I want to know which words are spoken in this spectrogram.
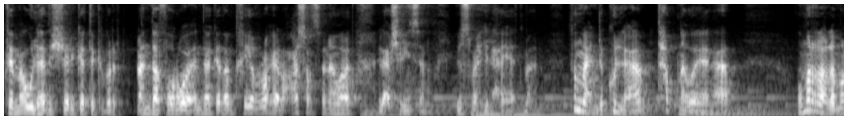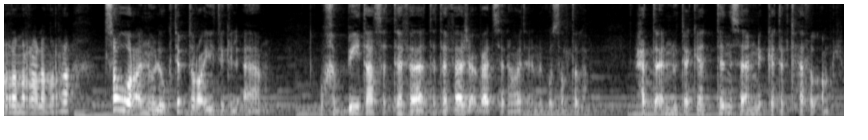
كيف معقول هذه الشركة تكبر؟ عندها فروع عندها كذا. تخيل روحي العشر سنوات العشرين سنة يصبح لي الحياة معنا ثم عندك كل عام تحط نوايا العام. ومرة على مرة مرة على مرة تصور أنه لو كتبت رؤيتك الآن وخبيتها ستتفاجأ بعد سنوات أنك وصلت لها حتى أنه تكاد تنسى أنك كتبت هذا الأمر.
